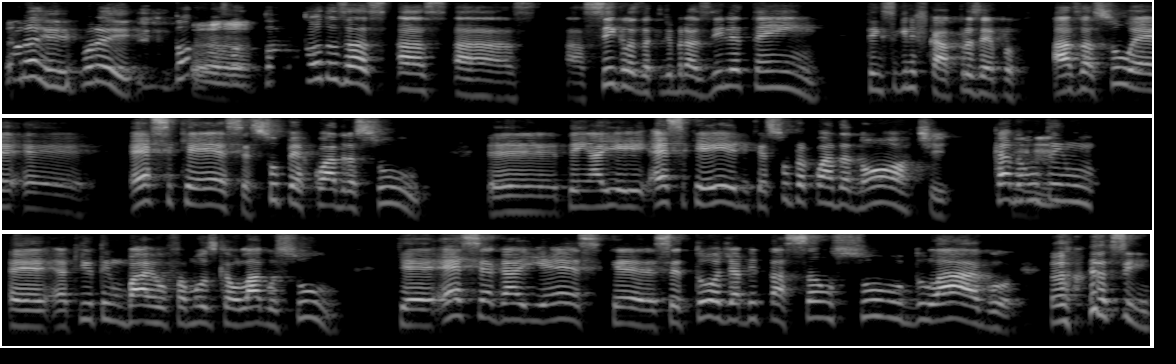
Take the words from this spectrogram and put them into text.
por aí, por aí. Todas, to- todas as, as, as, as siglas daqui de Brasília têm, têm significado. Por exemplo, Asa Sul é, é SQS, é Super Quadra Sul. É, tem aí SQN, que é Super Quadra Norte. Cada um tem uhum. um. é, aqui tem um bairro famoso que é o Lago Sul, que é SHIS, que é Setor de Habitação Sul do Lago. Uma coisa assim.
